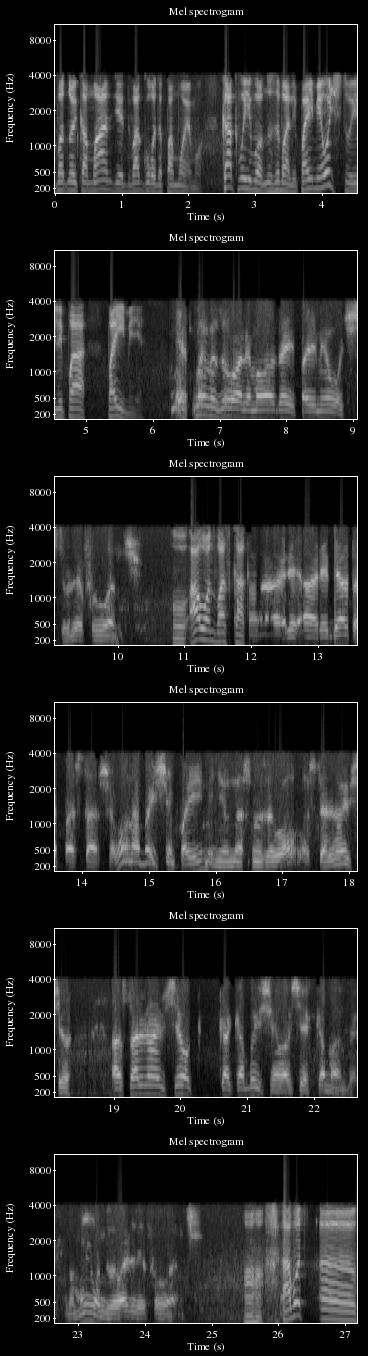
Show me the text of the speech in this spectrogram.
в одной команде два года, по-моему. Как вы его называли? По имя отчеству или по, по имени? Нет, мы называли молодые по имя отчеству Лев Иванович. О, а он вас как? А, а ребята постарше, он обычно по имени у нас называл, остальное все. Остальное все как обычно во всех командах. Но мы его называли Лев Иванович. Ага. А вот э,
